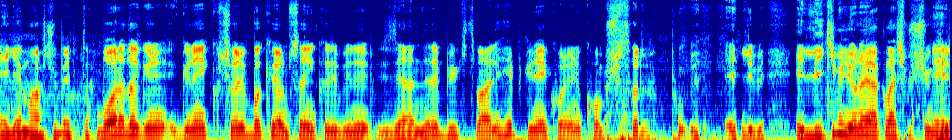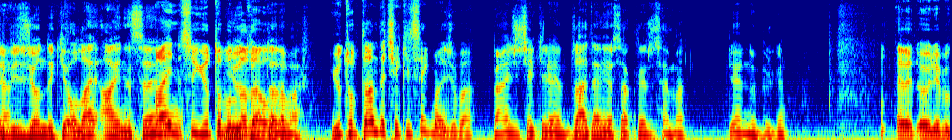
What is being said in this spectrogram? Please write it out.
Ege mahcup etti. Bu arada Güne- Güney şöyle bir bakıyorum sayın klibini izleyenlere. Büyük ihtimalle hep Güney Kore'nin komşuları. Bu 50 bi- 52 milyona yaklaşmış çünkü ya. Televizyondaki olay aynısı Aynısı YouTube'unda YouTube'da da oldu. da var. YouTube'dan da çekilsek mi acaba? Bence çekilelim. Zaten yasaklarız hemen. Yarın öbür gün. Evet öyle bir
